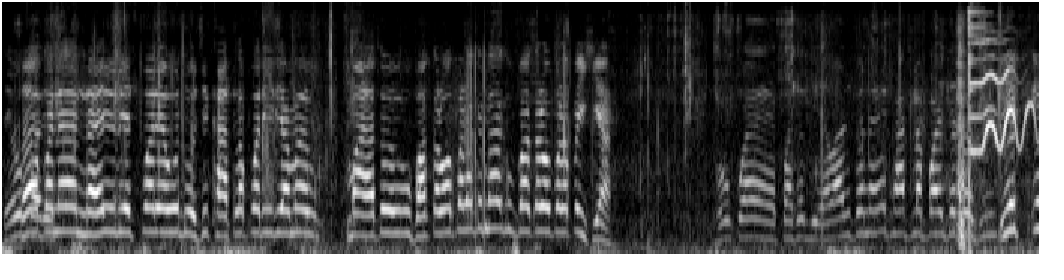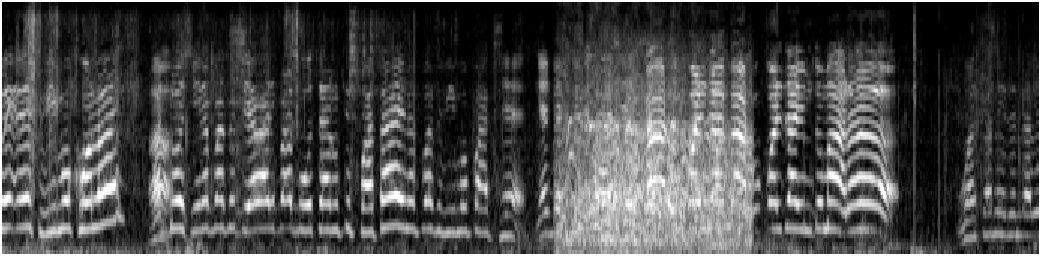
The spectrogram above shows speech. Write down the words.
પણ નહીં વેચ પડે એવો દોષી ખાટલા પડી રહ્યા. અમે મારા તો ઊભા કરવા પડે કે ના ઊભા કરવા પડે પૈસા? હું કોઈ પાછો દેવાળી તો નહીં ખાટલા પડી એક વીમો ખોલાય. અને ડોશીને પાસે દેવાળી પાસે બોચાનું તે પતાય ને પછી વીમો પાછે. એ કાઢું પડી જાય કાઢું પડી જાય એમ તો મારે. વસન એ રંડા બે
